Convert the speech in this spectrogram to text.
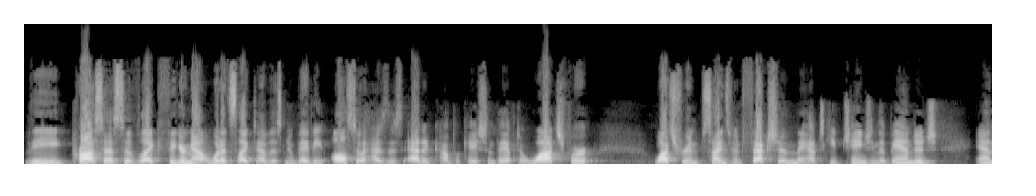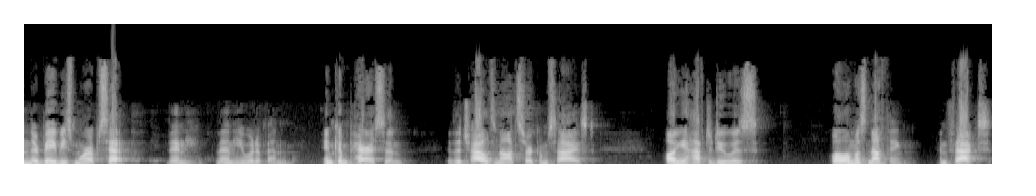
the process of like figuring out what it's like to have this new baby, also has this added complication. They have to watch for watch for signs of infection. They have to keep changing the bandage, and their baby's more upset than, than he would have been. In comparison, if the child's not circumcised, all you have to do is, well, almost nothing. In fact,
